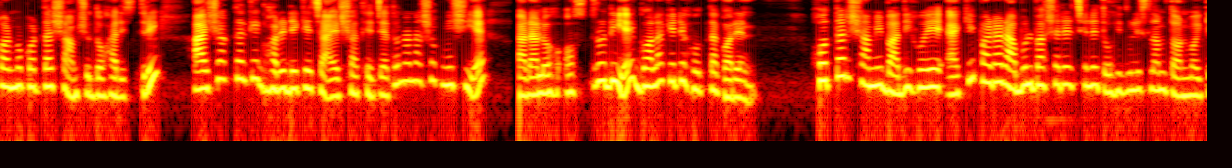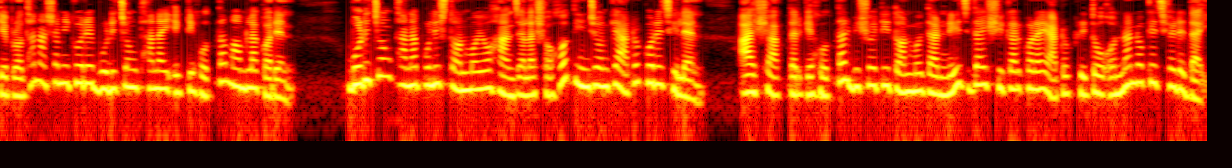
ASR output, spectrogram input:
কর্মকর্তা শামসুদ্দোহার স্ত্রী আয়শা আক্তারকে ঘরে ডেকে চায়ের সাথে চেতনানাশক মিশিয়ে ধারালো অস্ত্র দিয়ে গলা কেটে হত্যা করেন। হত্যার স্বামী বাদী হয়ে একই পাড়ার আবুল বাসারের ছেলে তহিদুল ইসলাম তন্ময়কে প্রধান আসামি করে বুড়িচং থানায় একটি হত্যা মামলা করেন। বুড়িচং থানা পুলিশ তন্ময় ও হানজালা সহ তিনজনকে আটক করেছিলেন। আয়শা আক্তারকে হত্যার বিষয়টি তন্ময় তার নিজ দায় স্বীকার করায় আটককৃত অন্যান্যকে ছেড়ে দেয়।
